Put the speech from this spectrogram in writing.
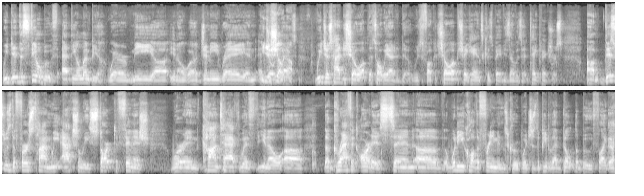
We did the steel booth at the Olympia, where me, uh, you know, uh, Jimmy, Ray, and, and You just Joey showed up. We just had to show up. That's all we had to do. We just fucking show up, shake hands, kiss babies. That was it. Take pictures. Um, this was the first time we actually start to finish. We're in contact with you know uh, the graphic artists and uh, what do you call the Freeman's group, which is the people that built the booth. Like Yeah.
